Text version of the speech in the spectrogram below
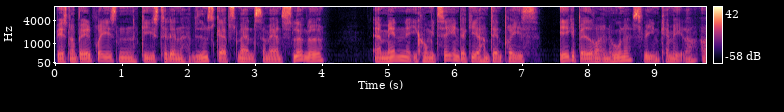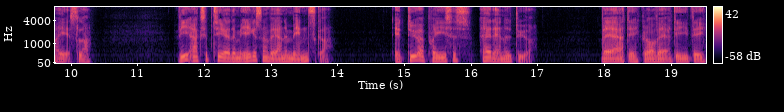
Hvis Nobelprisen gives til en videnskabsmand, som er en slyngel, er mændene i komiteen, der giver ham den pris, ikke bedre end hunde, svin, kameler og æsler. Vi accepterer dem ikke som værende mennesker. Et dyr prises af et andet dyr. Hvad er det glorværdige i det?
